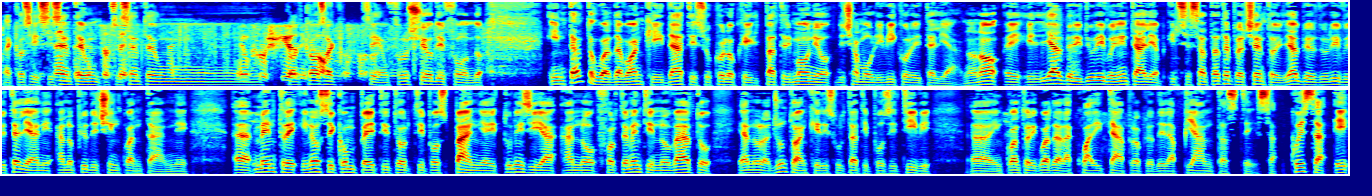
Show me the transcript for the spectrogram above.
Ecco sì, si, sente, un, si sente un, un fruscio di fondo. Sì, un fruscio di fondo. Intanto guardavo anche i dati su quello che è il patrimonio, diciamo, olivicolo italiano, no? E, e gli alberi di ulivo in Italia, il 63% degli alberi di ulivo italiani hanno più di 50 anni, eh, mentre i nostri competitor tipo Spagna e Tunisia hanno fortemente innovato e hanno raggiunto anche risultati positivi eh, in quanto riguarda la qualità proprio della pianta stessa. Questa è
